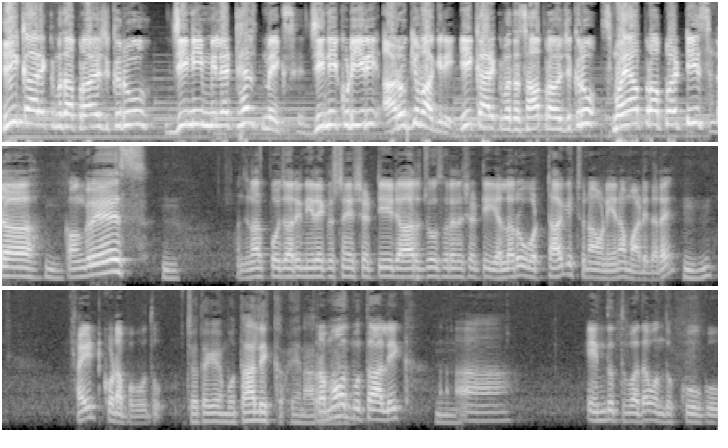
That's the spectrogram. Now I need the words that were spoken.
ಈ ಕಾರ್ಯಕ್ರಮದ ಪ್ರಾಯೋಜಕರು Jini millet health mix. Jini ಕುಡಿಯಿರಿ ಆರೋಗ್ಯವಾಗಿರಿ. ಈ ಕಾರ್ಯಕ್ರಮದ ಸಹ ಪ್ರಾಯೋಜಕರು ಸ್ಮಯಾ ಪ್ರಾಪರ್ಟೀಸ್. ಕಾಂಗ್ರೆಸ್ ಮಂಜುನಾಥ್ ಪೂಜಾರಿ ನೀರೇಕೃಷ್ಣ ಶೆಟ್ಟಿ ಆರ್ಜು ಸುರೇಂದ್ರ ಶೆಟ್ಟಿ ಎಲ್ಲರೂ ಒಟ್ಟಾಗಿ ಚುನಾವಣೆಯನ್ನ ಮಾಡಿದ್ದಾರೆ. ಫೈಟ್ ಕೊಡಬಹುದು. ಜೊತೆಗೆ ಮುತಾಲಿಕ್ ಏನಾದ್ರು ಪ್ರಮೋದ್ ಮುತಾಲಿಕ್ ಆ, ಹಿಂದುತ್ವದ ಒಂದು ಕೂಗು.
